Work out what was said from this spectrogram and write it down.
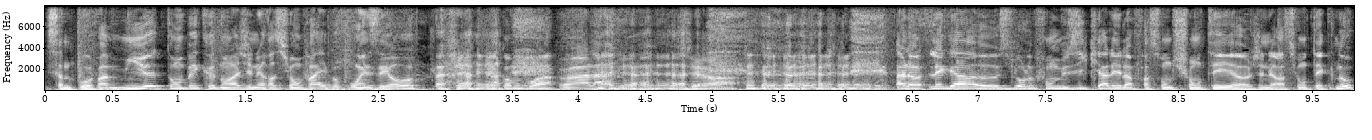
ça ne pouvait pas mieux tomber que dans la génération Vibe.0. Comme quoi voilà. Gérard. Alors, les gars, euh, sur le fond musical et la façon de chanter euh, Génération Techno,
